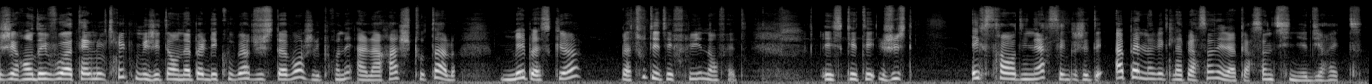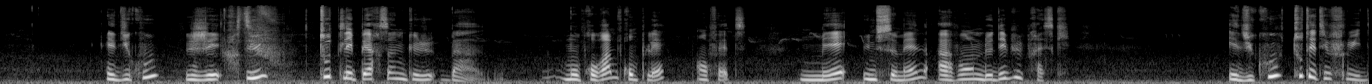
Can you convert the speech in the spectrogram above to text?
j'ai rendez-vous à tel truc, mais j'étais en appel découverte juste avant, je les prenais à l'arrache totale. Mais parce que bah, tout était fluide en fait. Et ce qui était juste extraordinaire, c'est que j'étais à peine avec la personne et la personne signait direct. Et du coup, j'ai ah, eu toutes les personnes que je, bah, mon programme complet en fait, mais une semaine avant le début presque. Et du coup, tout était fluide.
